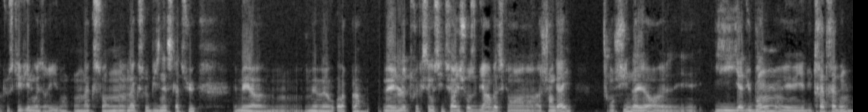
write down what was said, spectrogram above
tout ce qui est viennoiserie. Donc on axe, on axe le business là-dessus. Mais, euh, mais, voilà. Mais le truc, c'est aussi de faire les choses bien parce qu'à Shanghai, en Chine d'ailleurs, euh, il y a du bon, il y a du très très bon,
